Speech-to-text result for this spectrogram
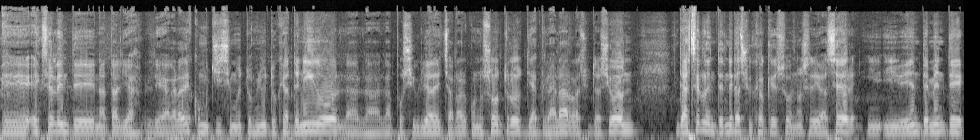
eh, excelente Natalia, le agradezco muchísimo estos minutos que ha tenido, la, la, la posibilidad de charlar con nosotros, de aclarar la situación de hacerle entender a su hija que eso no se debe hacer y, evidentemente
